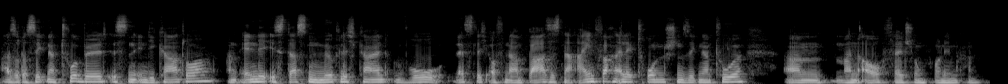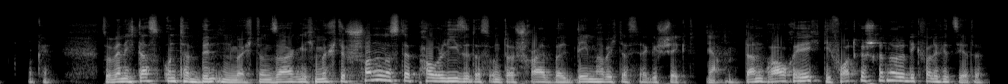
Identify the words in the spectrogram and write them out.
also das Signaturbild ist ein Indikator. Am Ende ist das eine Möglichkeit, wo letztlich auf einer Basis einer einfachen elektronischen Signatur ähm, man auch Fälschungen vornehmen kann. Okay. So, wenn ich das unterbinden möchte und sage, ich möchte schon, dass der Paul Liese das unterschreibt, weil dem habe ich das ja geschickt, ja. dann brauche ich die fortgeschrittene oder die qualifizierte?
